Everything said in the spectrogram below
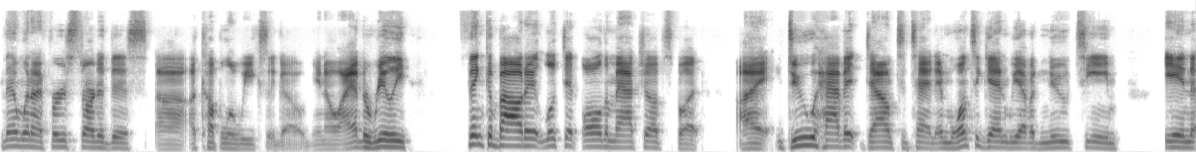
than when I first started this uh, a couple of weeks ago. You know, I had to really think about it, looked at all the matchups, but I do have it down to 10. And once again, we have a new team in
